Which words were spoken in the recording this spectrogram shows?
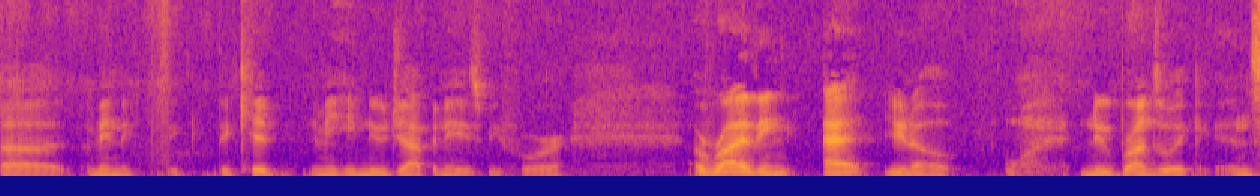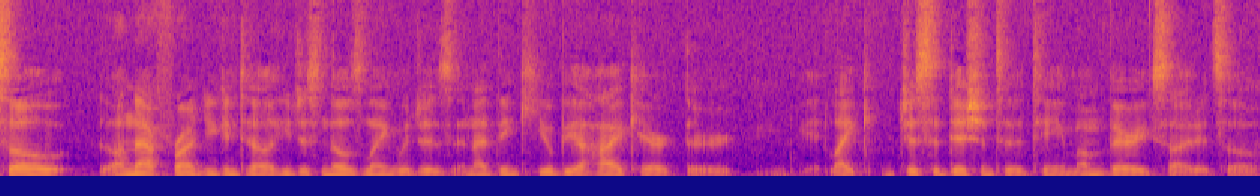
Uh, I mean, the, the, the, kid. I mean, he knew Japanese before arriving at you know New Brunswick, and so on that front, you can tell he just knows languages, and I think he'll be a high character, like just addition to the team. I'm very excited. So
